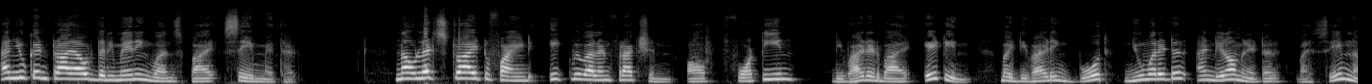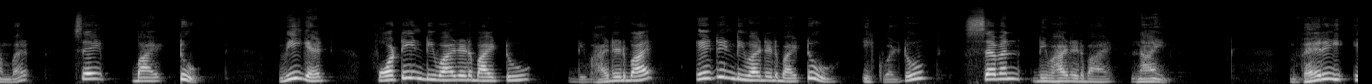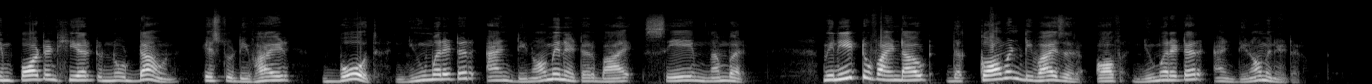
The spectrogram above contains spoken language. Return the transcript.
and you can try out the remaining ones by same method. Now let's try to find equivalent fraction of 14 divided by 18 by dividing both numerator and denominator by same number say by 2. We get 14 divided by 2 divided by 18 divided by 2 equal to 7 divided by 9. Very important here to note down is to divide both numerator and denominator by same number. We need to find out the common divisor of numerator and denominator.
